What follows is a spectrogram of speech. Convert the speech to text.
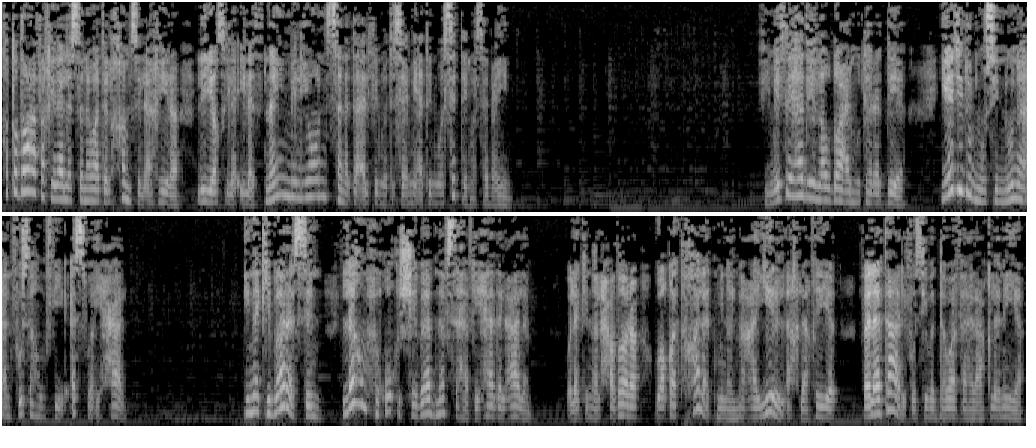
قد تضاعف خلال السنوات الخمس الأخيرة ليصل إلى 2 مليون سنة 1976 في مثل هذه الأوضاع المتردية يجد المسنون أنفسهم في أسوأ حال. إن كبار السن لهم حقوق الشباب نفسها في هذا العالم ولكن الحضارة وقد خلت من المعايير الأخلاقية فلا تعرف سوى الدوافع العقلانية.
